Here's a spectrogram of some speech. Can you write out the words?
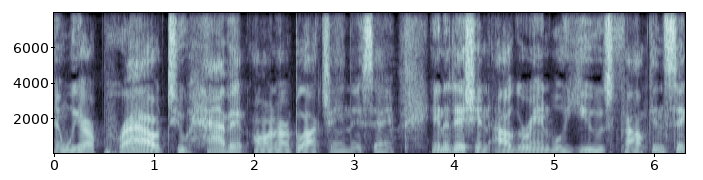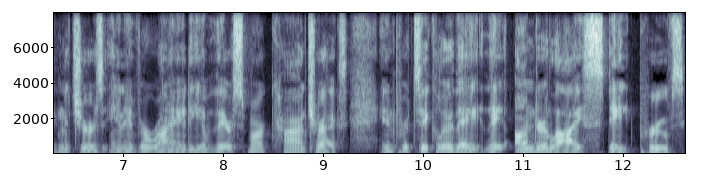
and we are proud to have it on our blockchain, they say. In addition, Algorand will use Falcon signatures in a variety of their smart contracts. In particular, they, they underlie state proofs,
